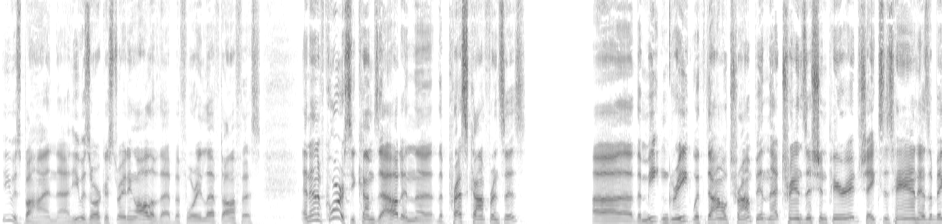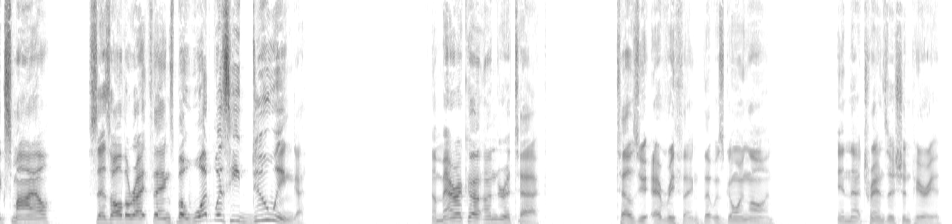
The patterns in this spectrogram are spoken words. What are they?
He was behind that. He was orchestrating all of that before he left office. And then, of course, he comes out in the, the press conferences, uh, the meet and greet with Donald Trump in that transition period, shakes his hand, has a big smile, says all the right things. But what was he doing? America Under Attack tells you everything that was going on in that transition period.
